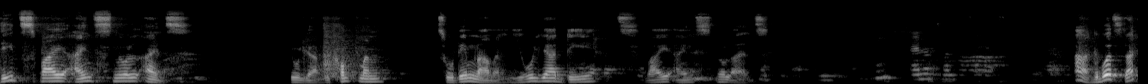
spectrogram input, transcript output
D2101. Julia, wie kommt man zu dem Namen? Julia D2101. 21. Ah, Geburtstag?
